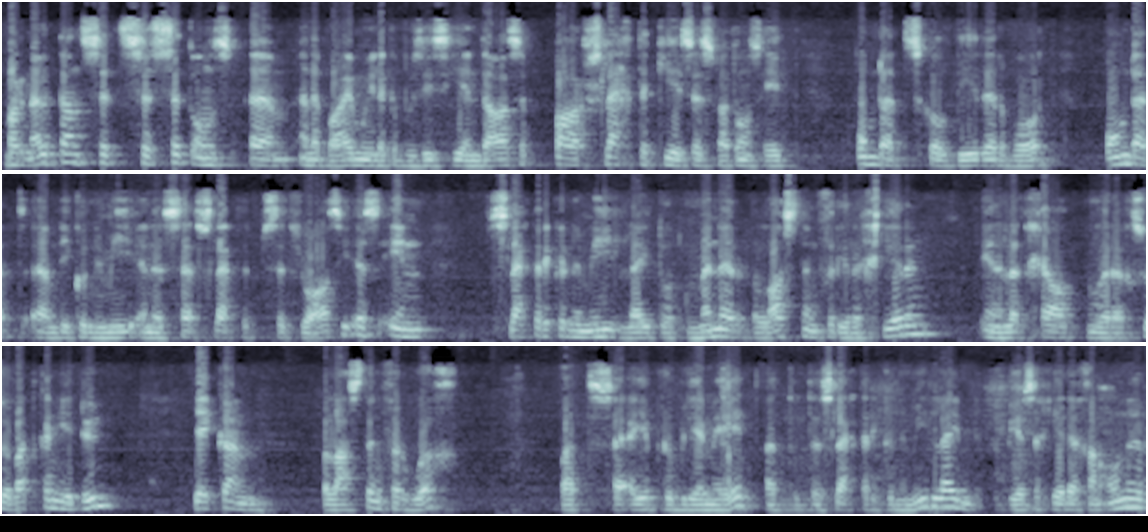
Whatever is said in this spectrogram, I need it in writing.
Maar nou tans sit sit ons um, in 'n baie moeilike posisie en daar's 'n paar slegte keuses wat ons het omdat skuld duurder word, omdat um, die ekonomie in 'n slegte situasie is en slegter ekonomie lei tot minder belasting vir die regering en hulle het geld nodig. So wat kan jy doen? Jy kan belasting verhoog wat sy eie probleme het wat tot 'n slegter ekonomie lei, besighede gaan onder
